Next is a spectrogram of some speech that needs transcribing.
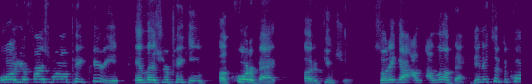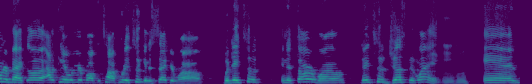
or your first round pick period unless you're picking a quarterback of the future so they got I, I love that then they took the cornerback uh i can't remember off the top who they took in the second round but they took in the third round they took justin layne Mm-hmm. and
